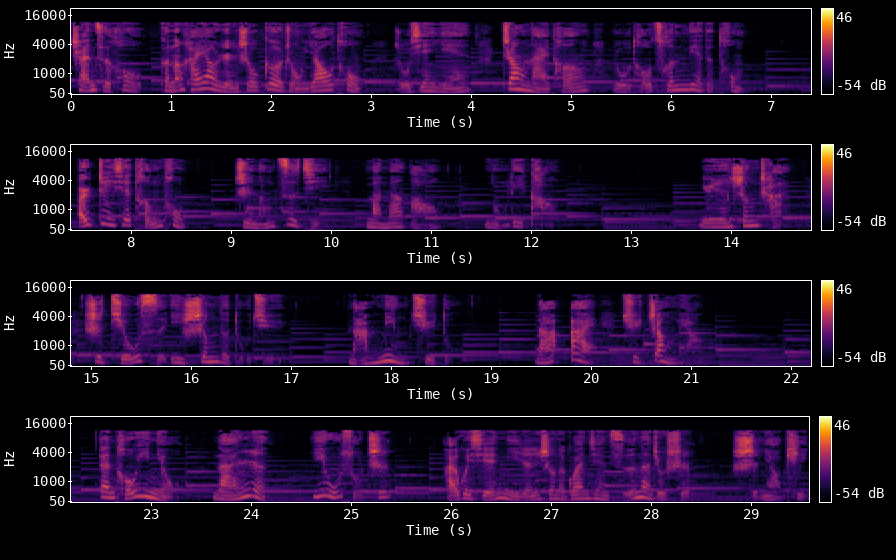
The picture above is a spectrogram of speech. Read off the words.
产子后可能还要忍受各种腰痛、乳腺炎、胀奶疼、乳头皴裂的痛。而这些疼痛，只能自己慢慢熬，努力扛。女人生产是九死一生的赌局，拿命去赌，拿爱去丈量。但头一扭，男人一无所知，还会嫌你人生的关键词，那就是屎尿屁。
